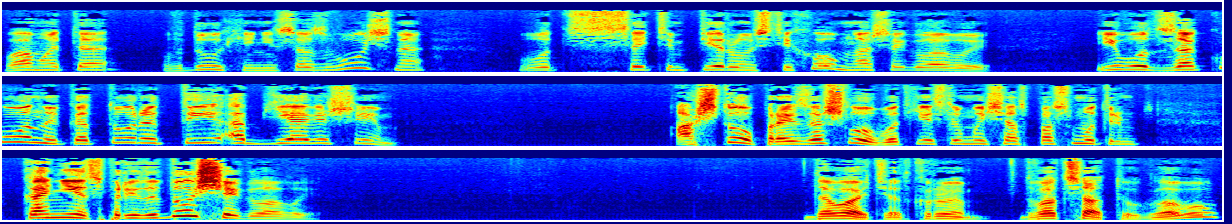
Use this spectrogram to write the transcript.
Вам это в духе не созвучно вот с этим первым стихом нашей главы. И вот законы, которые ты объявишь им. А что произошло? Вот если мы сейчас посмотрим конец предыдущей главы, давайте откроем 20 главу,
